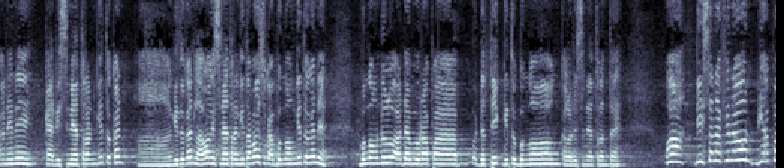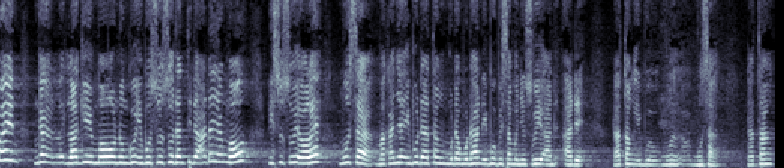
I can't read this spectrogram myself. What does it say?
kan ini kayak di sinetron gitu kan, ah, gitu kan lama sinetron kita mah suka bengong gitu kan ya, bengong dulu ada beberapa detik gitu bengong kalau di sinetron teh. Wah, di sana Firaun, diapain? Enggak lagi mau nunggu ibu susu dan tidak ada yang mau disusui oleh Musa. Makanya ibu datang, mudah-mudahan ibu bisa menyusui adik. Datang ibu Musa, datang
